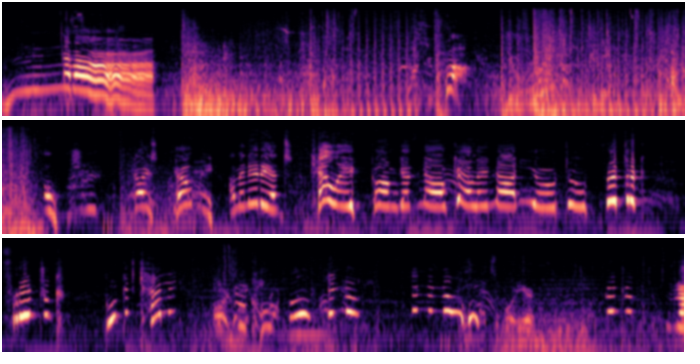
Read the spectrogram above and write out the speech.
Never! Oh, guys, help me! I'm an idiot! Kelly, come get no, Kelly, not you too. Frederick, Frederick, go get Kelly. Oh, no, no, no, no, no. Support here. No!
